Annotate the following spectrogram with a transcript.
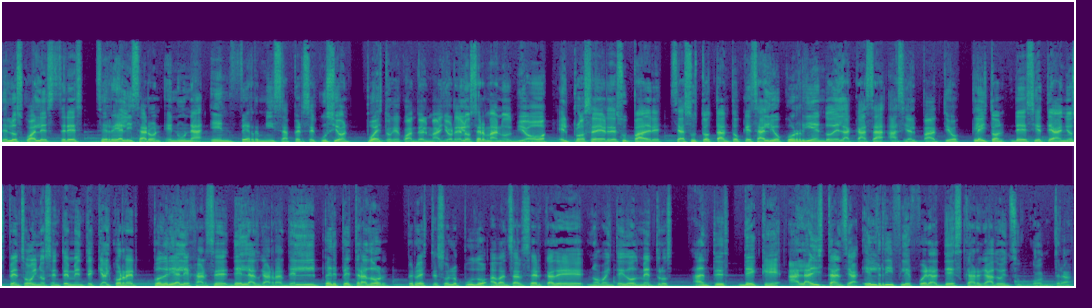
de los cuales tres se realizaron en una enfermiza persecución, puesto que cuando el mayor de los hermanos vio el proceder de su padre, se asustó tanto que salió corriendo de la casa hacia el patio. Clayton, de siete años, pensó inocentemente que al correr podría alejarse de las garras del perpetrador, pero este solo pudo avanzar cerca de 92 metros antes de que a la distancia el rifle fuera descargado en su contra.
